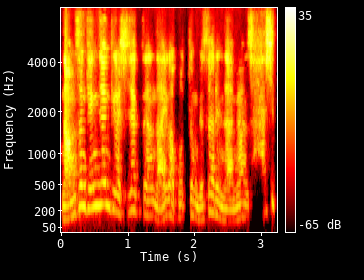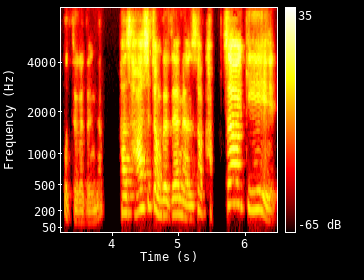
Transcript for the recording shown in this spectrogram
남성 갱년기가 시작되는 나이가 보통 몇 살이냐면 40부터거든요. 한 40 정도 되면서 갑자기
